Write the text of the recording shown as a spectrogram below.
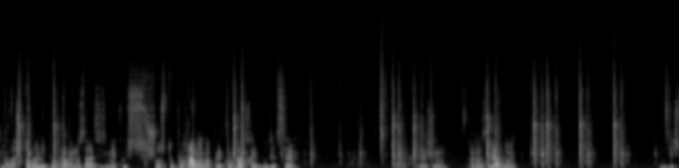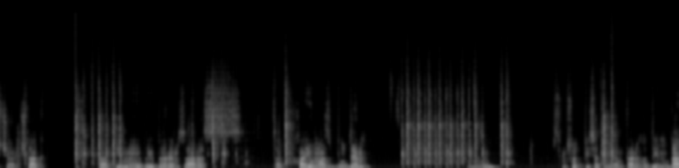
налаштовані програми. Ми зараз візьмемо якусь шосту програму, наприклад, да? хай буде це е, режим розряду. Discharge, так? Так, і ми виберемо зараз. Так, хай у нас буде ну, 750 мАч, да?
